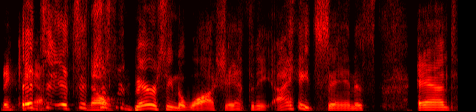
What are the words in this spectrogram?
They can't. it's it's, it's No. just embarrassing to watch, Anthony. I hate saying this, and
